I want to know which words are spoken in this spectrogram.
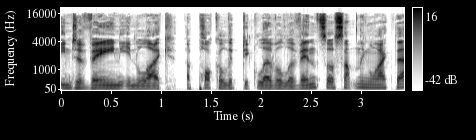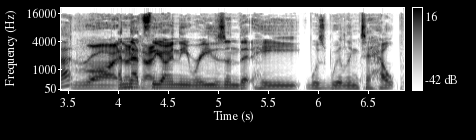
intervene in like apocalyptic level events or something like that. Right, And that's okay. the only reason that he was willing to help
